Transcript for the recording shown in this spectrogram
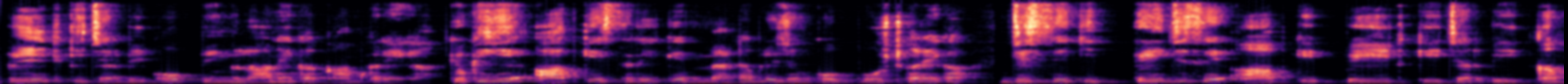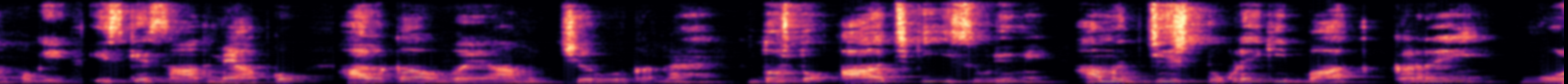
पेट की चर्बी को पिंगलाने का काम करेगा, क्योंकि ये आपके शरीर के मेटाबॉलिज्म को बूस्ट करेगा, जिससे कि तेज़ी से आपकी पेट की चर्बी कम होगी। इसके साथ में आपको हल्का व्यायाम ज़रूर करना है। दोस्तों, आज की इस वीडियो में हम जिस टुकड़े की बात कर रहे हैं, वो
